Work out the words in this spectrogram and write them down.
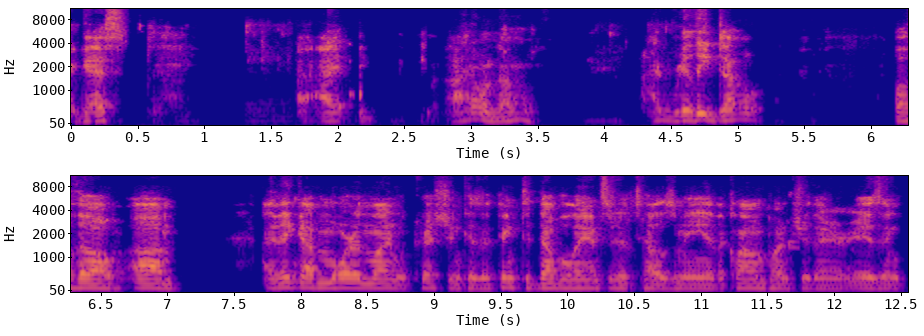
I guess I, I I don't know. I really don't. Although um, I think I'm more in line with Christian because I think the double answer tells me the clown puncher there isn't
